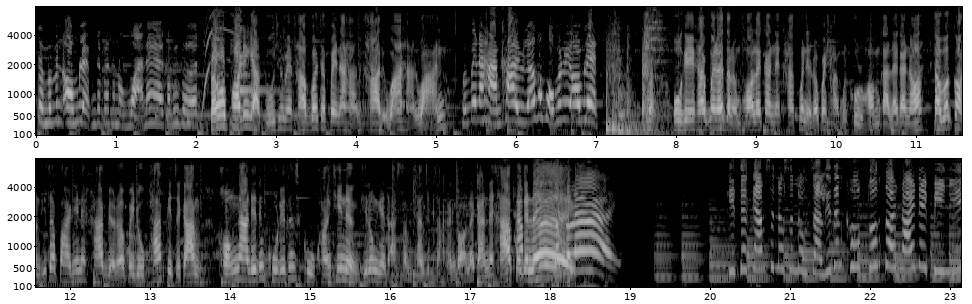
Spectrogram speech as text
แต่มันเป็นออมเล็ตมันจะเป็นขนมหวานได้ไงครับพี่เพิร์ดแปลว่าพอยังอยากรู้ใช่ไหมครับว่าจะเป็นอาหารคาวหรือว่าอาหารหวาน มันเป็นอาหารข้าวอยู่แล้วครับผมมันมีออมเล็ตโอเคครับก็แล้วแต่น้องพอแล้วกันนะครับก็เดี๋ยวเราไปถามคุณครูพร้อมกันแล้วกันเนาะแต่ว่าก่อนที่จะไปนี่นะครับเดี๋ยวเราไปดูภาพกิจกรรมของงาน Little Cool Little School ครั้งที่หนึ่งที่โรงเรียนอัสสัมชัญศึกษากันก่อนแล้วกันนะครับไปกันเลจบยกันเลย กิจกรรมสนุกๆจากลิตเติ้ลคุกกุ๊กตัวน้อยในปีนี้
